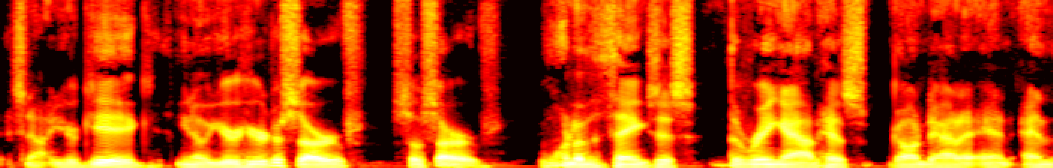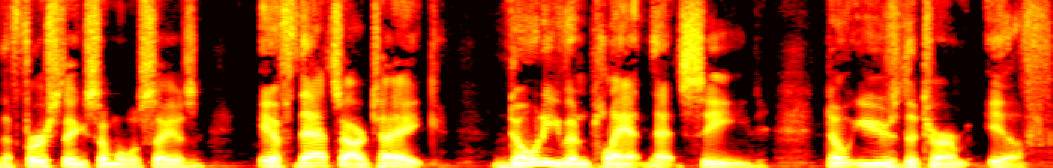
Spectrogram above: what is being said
it's not your gig. You know, you're here to serve, so serve. One of the things is the ring out has gone down and, and the first thing someone will say is, if that's our take, don't even plant that seed. Don't use the term if.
